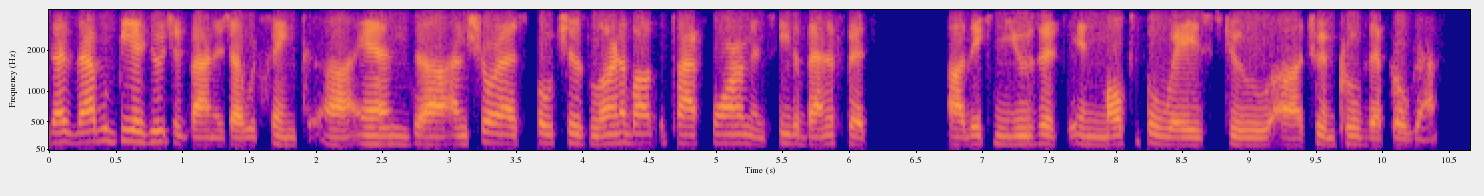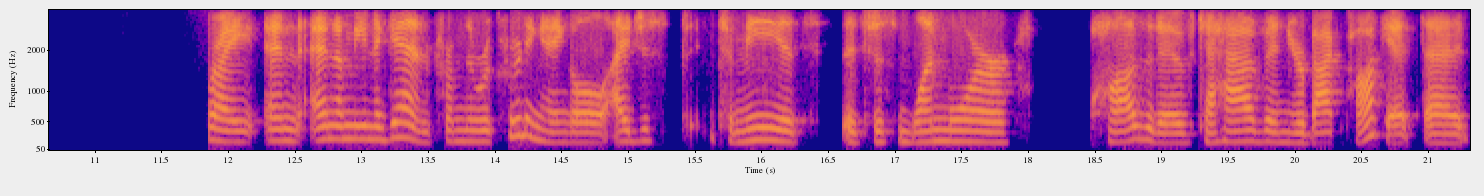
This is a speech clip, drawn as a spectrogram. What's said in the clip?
that that would be a huge advantage, I would think. Uh, and uh, I'm sure as coaches learn about the platform and see the benefits, uh, they can use it in multiple ways to uh, to improve their program. Right. And and I mean again, from the recruiting angle, I just to me it's it's just one more positive to have in your back pocket that,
